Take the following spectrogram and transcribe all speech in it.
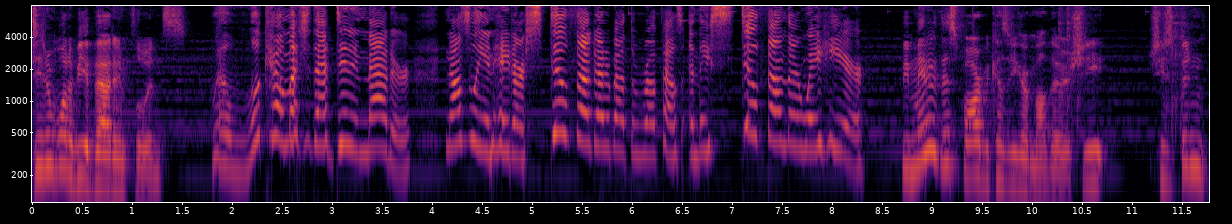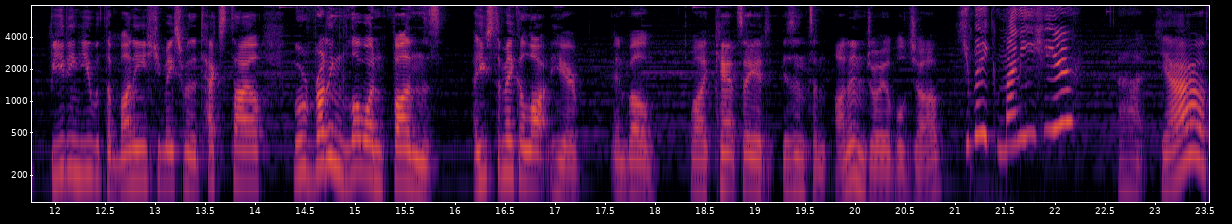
didn't want to be a bad influence. Well, look how much that didn't matter. Nazli and Hadar still found out about the rough house and they still found their way here. We made it this far because of your mother. She she's been feeding you with the money she makes from the textile. We're running low on funds. I used to make a lot here, and well, well, I can't say it isn't an unenjoyable job. You make money here? Uh, yeah, of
